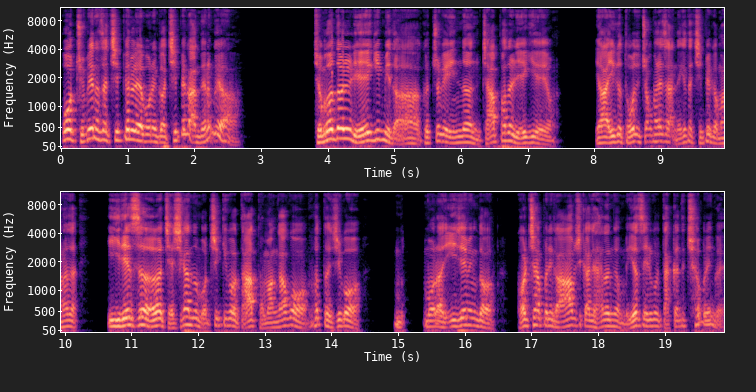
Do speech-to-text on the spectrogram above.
그 주변에서 집회를 해보니까 집회가 안 되는 거야. 저거들 얘기입니다. 그쪽에 있는 좌파들 얘기예요. 야, 이거 도저히 쪽팔려서 안 되겠다. 집회 그만하자. 이래서 제 시간도 못 지키고 다 도망가고 흩어지고 뭐- 뭐라 이재명도 골치 아프니까 9시까지 하던 거 6, 7, 다 끝에 쳐버린 거예요.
